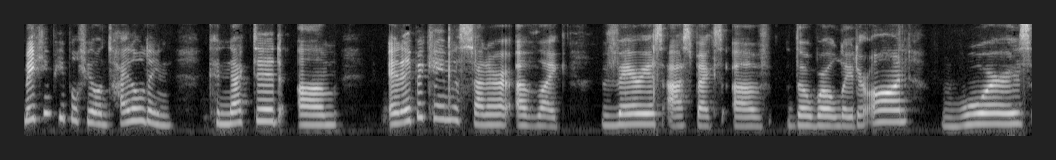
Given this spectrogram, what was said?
making people feel entitled and connected. Um, and it became the center of like various aspects of the world later on, wars,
